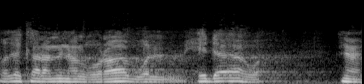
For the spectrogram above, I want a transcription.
وذكر منها الغراب والحدأة و... نعم.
